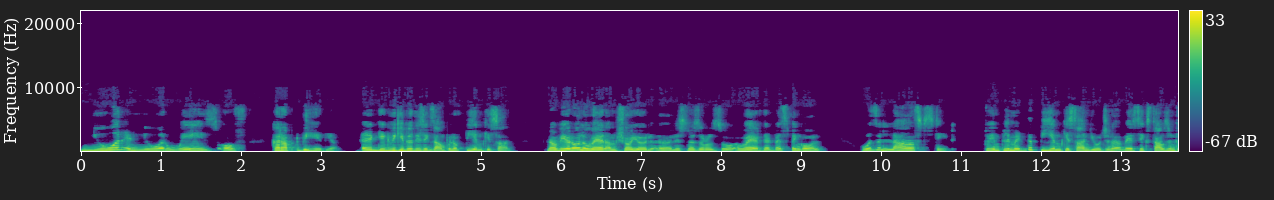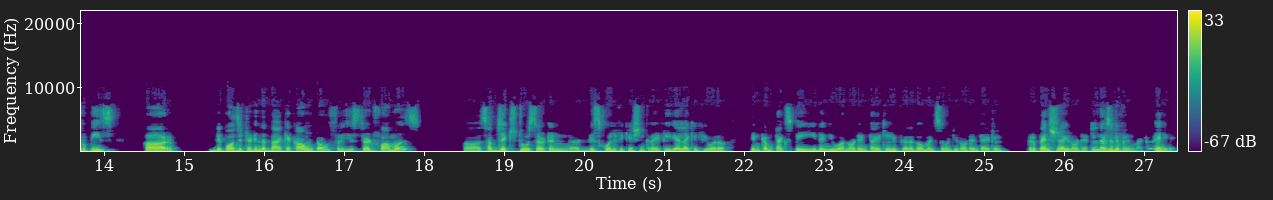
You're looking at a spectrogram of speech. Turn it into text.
newer and newer ways of corrupt behavior. We give you this example of PM Kisan. Now we are all aware, I'm sure your uh, listeners are also aware that West Bengal was the last state to implement the PM Kisan Yojana where 6,000 rupees are deposited in the bank account of registered farmers uh, subject to certain uh, disqualification criteria like if you are a income tax payee, then you are not entitled. If you're a government servant, you're not entitled. If you're a pensioner, you're not entitled. That's a different matter. Anyway.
